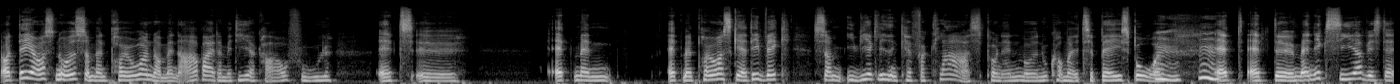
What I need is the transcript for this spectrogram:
og det er også noget, som man prøver, når man arbejder med de her kravefugle, at, øh, at man at man prøver at skære det væk, som i virkeligheden kan forklares på en anden måde. Nu kommer jeg tilbage i sporet. Mm. Mm. At, at øh, man ikke siger, hvis der,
